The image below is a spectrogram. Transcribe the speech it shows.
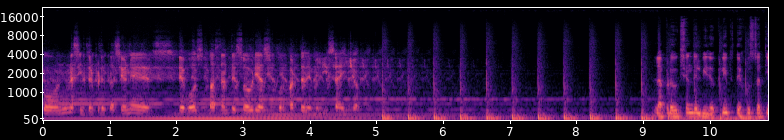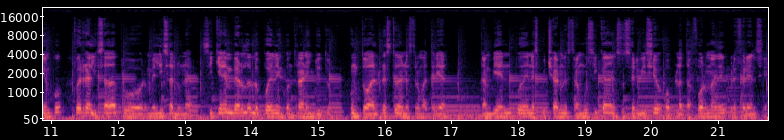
con unas interpretaciones de voz bastante sobrias por parte de Melissa y yo. La producción del videoclip de Justo a Tiempo fue realizada por Melissa Lunar. Si quieren verlo lo pueden encontrar en YouTube, junto al resto de nuestro material. También pueden escuchar nuestra música en su servicio o plataforma de preferencia.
